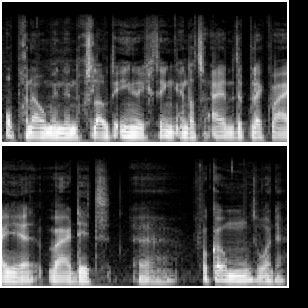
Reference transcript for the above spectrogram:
opgenomen in een gesloten inrichting. En dat is eigenlijk de plek waar, je, waar dit eh, voorkomen moet worden.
